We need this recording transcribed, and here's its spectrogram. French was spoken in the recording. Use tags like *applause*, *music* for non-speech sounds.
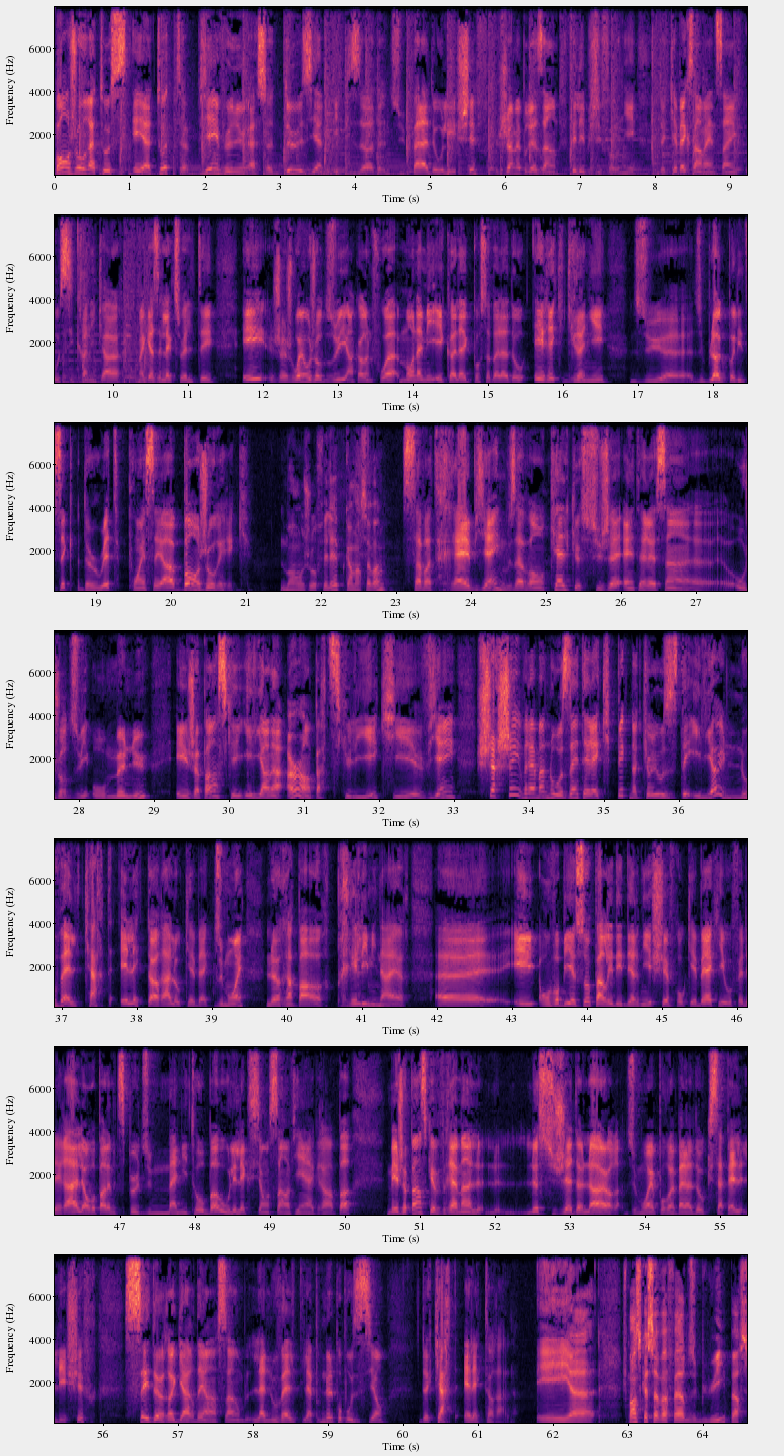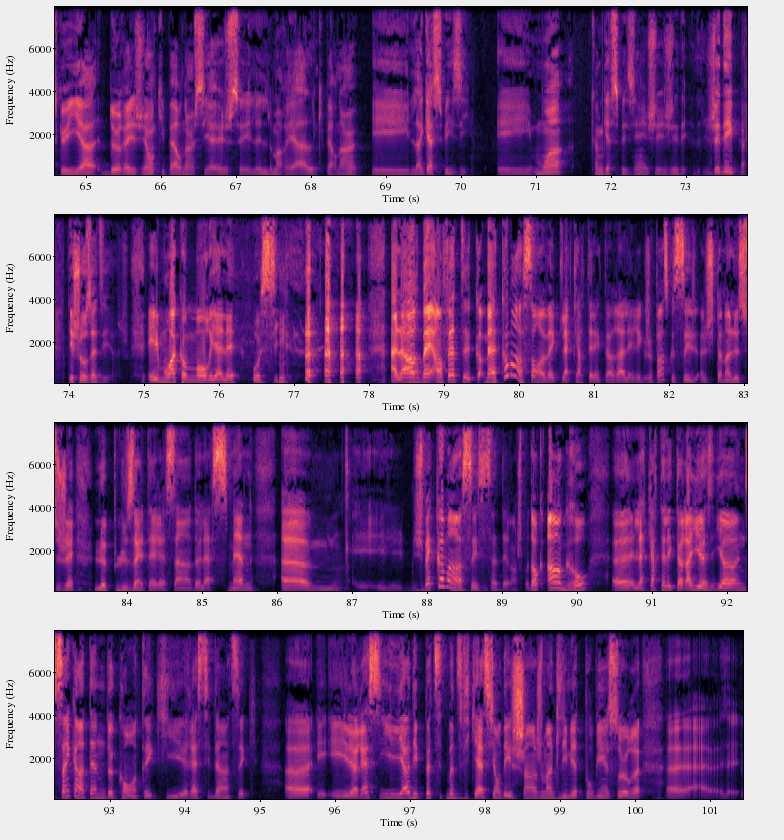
Bonjour à tous et à toutes, bienvenue à ce deuxième épisode du Balado Les Chiffres. Je me présente Philippe G. Fournier de Québec 125, aussi chroniqueur au magazine de l'actualité. Et je joins aujourd'hui, encore une fois, mon ami et collègue pour ce balado, Éric Grenier, du, euh, du blog politique de RIT.ca. Bonjour Éric. Bonjour Philippe, comment ça va? Ça va très bien. Nous avons quelques sujets intéressants euh, aujourd'hui au menu. Et je pense qu'il y en a un en particulier qui vient chercher vraiment nos intérêts, qui pique notre curiosité. Il y a une nouvelle carte électorale au Québec, du moins le rapport préliminaire. Euh, et on va bien sûr parler des derniers chiffres au Québec et au fédéral, et on va parler un petit peu du Manitoba où l'élection s'en vient à grands pas. Mais je pense que vraiment le, le sujet de l'heure, du moins pour un balado qui s'appelle Les chiffres, c'est de regarder ensemble la nouvelle, la nouvelle proposition de carte électorale. Et euh, je pense que ça va faire du bruit parce qu'il y a deux régions qui perdent un siège. C'est l'île de Montréal qui perd un et la Gaspésie. Et moi, comme Gaspésien, j'ai des, des, choses à dire. Et moi, comme Montréalais aussi. *laughs* *laughs* Alors, ben, en fait, ben, commençons avec la carte électorale, Eric. Je pense que c'est justement le sujet le plus intéressant de la semaine. Euh, je vais commencer, si ça te dérange pas. Donc, en gros, euh, la carte électorale, il y, a, il y, a, une cinquantaine de comtés qui restent identiques. Euh, et, le reste, il y a des petites modifications, des changements de limites pour bien sûr euh,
